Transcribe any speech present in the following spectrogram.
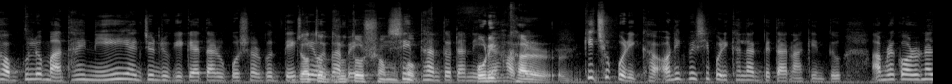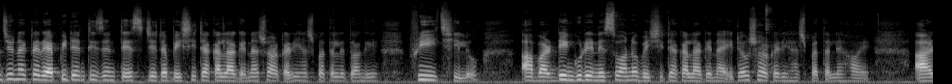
সবগুলো মাথায় নিয়েই একজন রুগীকে তার উপসর্গ দেখে ওইভাবে সিদ্ধান্তটা নিতে হবে। কিছু পরীক্ষা অনেক বেশি পরীক্ষা লাগবে তা না কিন্তু। আমরা করোনার জন্য একটা র্যাপিড অ্যান্টিজেন টেস্ট যেটা বেশি টাকা লাগে না, সরকারি হাসপাতালে তো আগে ফ্রি ছিল। আবার ডেঙ্গু এনএসওয়ানও বেশি টাকা লাগে না, এটাও সরকারি হাসপাতালে হয়। আর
